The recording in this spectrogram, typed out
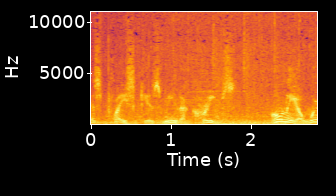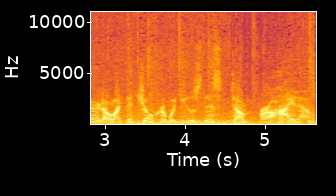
This place gives me the creeps. Only a weirdo like the Joker would use this dump for a hideout.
